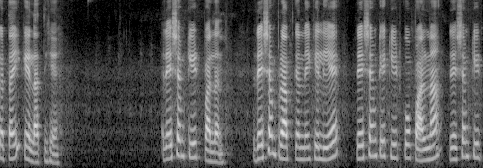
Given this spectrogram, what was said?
कटाई कहलाती है। रेशम कीट पालन। रेशम प्राप्त करने के लिए रेशम के कीट को पालना, रेशम कीट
